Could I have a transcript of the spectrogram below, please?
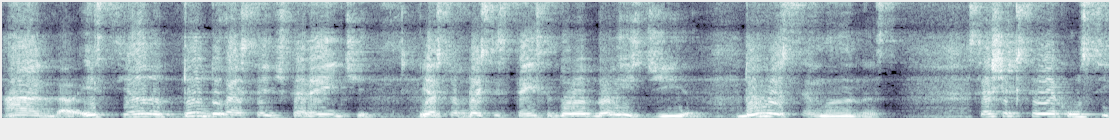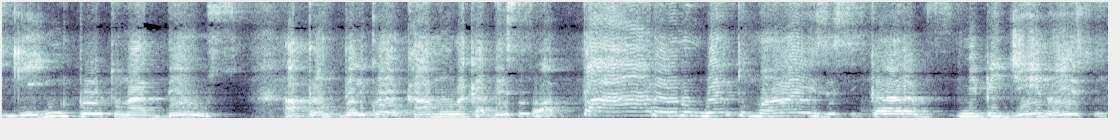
ah, esse ano tudo vai ser diferente, e a sua persistência durou dois dias, duas semanas? Você acha que você ia conseguir importunar Deus a ponto dele colocar a mão na cabeça e falar, pá, cara, eu não aguento mais esse cara me pedindo isso,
